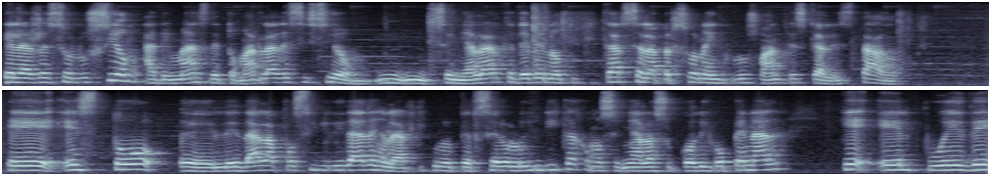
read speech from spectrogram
que la resolución, además de tomar la decisión, mm, señalar que debe notificarse a la persona incluso antes que al Estado, eh, esto eh, le da la posibilidad, en el artículo tercero lo indica, como señala su Código Penal, que él puede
